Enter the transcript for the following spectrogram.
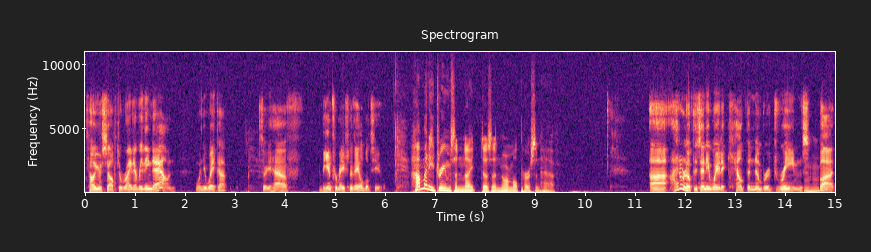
tell yourself to write everything down when you wake up, so you have the information available to you. How many dreams a night does a normal person have? Uh, I don't know if there's any way to count the number of dreams, mm-hmm. but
